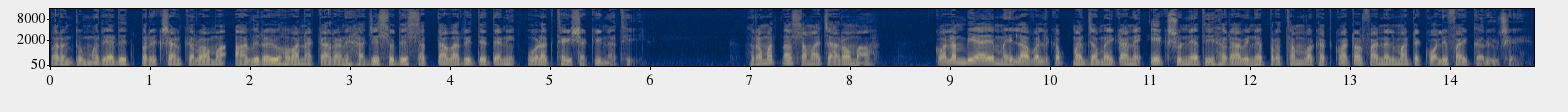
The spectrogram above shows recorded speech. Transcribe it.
પરંતુ મર્યાદિત પરીક્ષણ કરવામાં આવી રહ્યું હોવાના કારણે હજી સુધી સત્તાવાર રીતે તેની ઓળખ થઈ શકી નથી. રમતના સમાચારોમાં કોલંબિયાએ મહિલા વર્લ્ડ કપમાં જમૈકાને એક શૂન્યથી હરાવીને પ્રથમ વખત ક્વાર્ટર ફાઇનલ માટે ક્વોલિફાય કર્યું છે.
